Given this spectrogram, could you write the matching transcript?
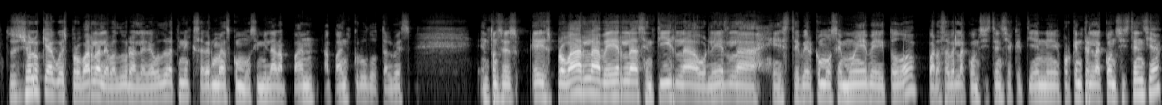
Entonces yo lo que hago es probar la levadura. La levadura tiene que saber más como similar a pan, a pan crudo tal vez. Entonces, es probarla, verla, sentirla, olerla, este, ver cómo se mueve y todo, para saber la consistencia que tiene, porque entre la consistencia,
